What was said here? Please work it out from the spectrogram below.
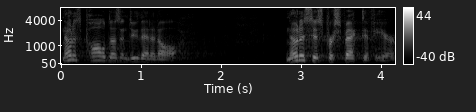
Notice Paul doesn't do that at all. Notice his perspective here.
